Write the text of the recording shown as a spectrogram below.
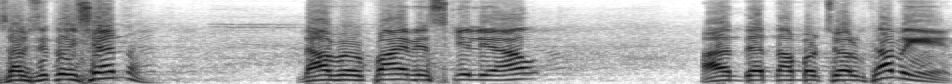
Substitution. Number 5 is Skilly out. And then number 12 coming in.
